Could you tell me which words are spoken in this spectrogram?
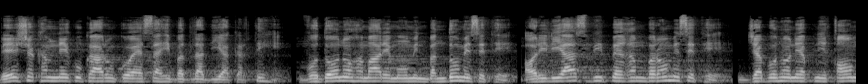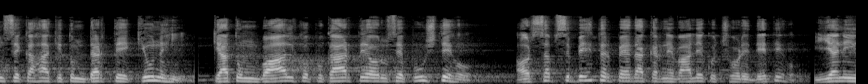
بے شک ہم نیکوکاروں کو ایسا ہی بدلہ دیا کرتے ہیں۔ وہ دونوں ہمارے مومن بندوں میں سے تھے اور الیاس بھی پیغمبروں میں سے تھے۔ جب انہوں نے اپنی قوم سے کہا کہ تم ڈرتے کیوں نہیں؟ کیا تم بال کو پکارتے اور اسے پوچھتے ہو؟ اور سب سے بہتر پیدا کرنے والے کو چھوڑے دیتے ہو؟ یعنی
